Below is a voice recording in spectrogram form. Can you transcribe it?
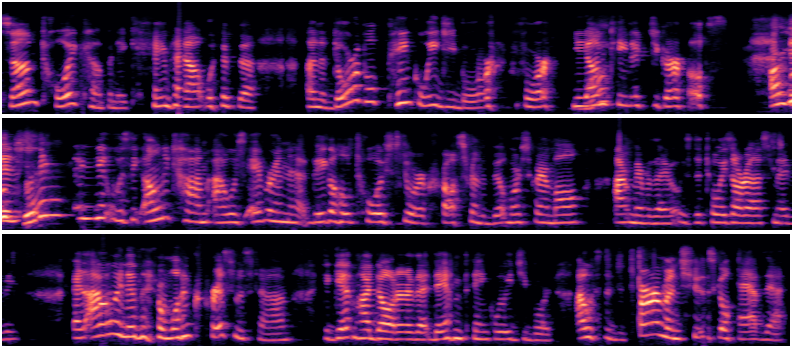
some toy company came out with a, an adorable pink Ouija board for young What? teenage girls. Are you and- kidding? And it was the only time I was ever in that big old toy store across from the Biltmore Square Mall. I don't remember the name. It was the Toys R Us, maybe. And I went in there one Christmas time to get my daughter that damn pink Ouija board. I was determined she was going to have that.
